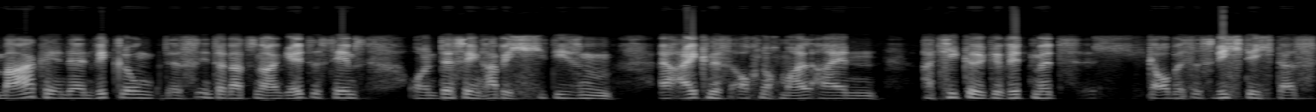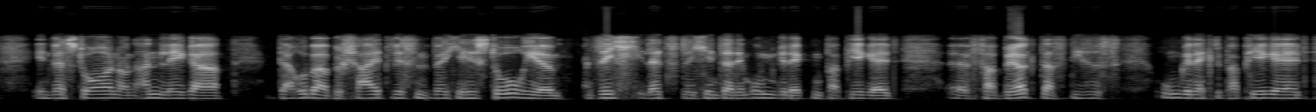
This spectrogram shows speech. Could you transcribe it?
Marke in der Entwicklung des internationalen Geldsystems und deswegen habe ich diesem Ereignis auch nochmal einen Artikel gewidmet. Ich glaube, es ist wichtig, dass Investoren und Anleger darüber Bescheid wissen, welche Historie sich letztlich hinter dem ungedeckten Papiergeld äh, verbirgt, dass dieses ungedeckte Papiergeld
